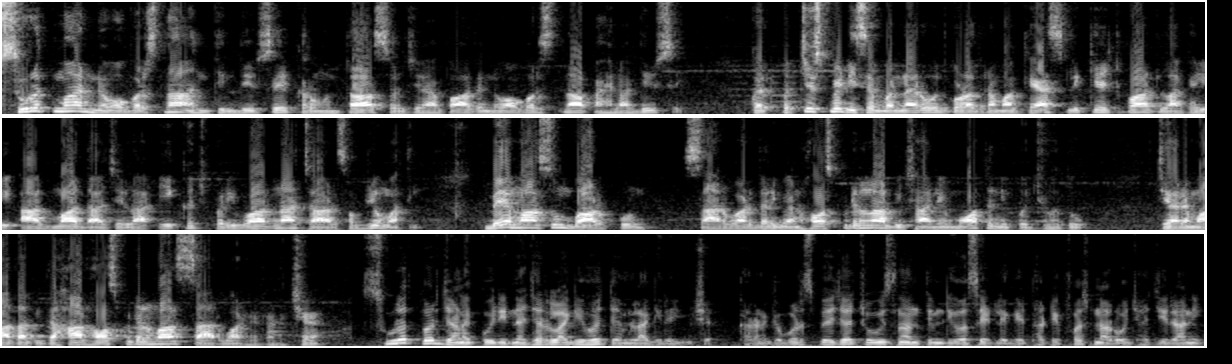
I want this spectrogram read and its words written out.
સુરતમાં નવા વર્ષના અંતિમ દિવસે કરુણતા સર્જાયા બાદ નવા વર્ષના પહેલા દિવસે. ગત પચીસમી ડિસેમ્બરના રોજ ગોડાદરામાં ગેસ લીકેજ બાદ લાગેલી આગમાં દાજેલા એક જ પરિવારના ચાર સભ્યોમાંથી બે માસૂમ બાળકોનું સારવાર દરમિયાન હોસ્પિટલના બિછાને મોત નીપજ્યું હતું. જ્યારે માતા પિતા હાલ હોસ્પિટલમાં સારવાર હેઠળ છે. સુરત પર જાણે કોઈની નજર લાગી હોય તેમ લાગી રહ્યું છે. કારણ કે વર્ષ બે હજાર ચોવીસના અંતિમ દિવસે એટલે કે થર્ટી ફર્સ્ટના રોજ હજીરાની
